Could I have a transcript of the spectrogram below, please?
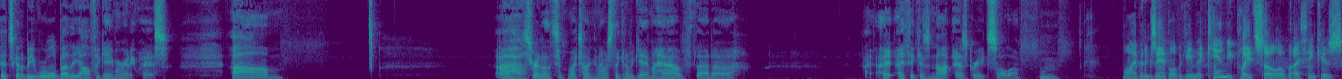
it's going to be ruled by the alpha gamer, anyways. Um, uh, it's right on the tip of my tongue, and I was thinking of a game I have that uh, I, I I think is not as great solo. Well, I have an example of a game that can be played solo, but I think is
